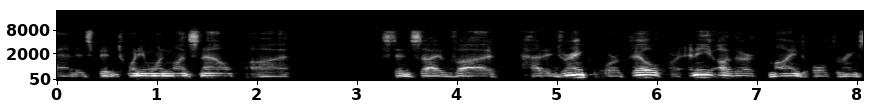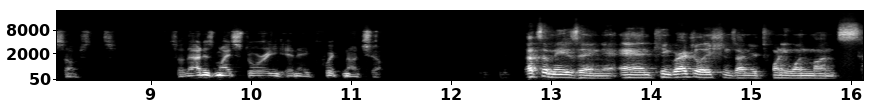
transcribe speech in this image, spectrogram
and it's been 21 months now uh, since I've uh, had a drink or a pill or any other mind altering substance. So that is my story in a quick nutshell. That's amazing. And congratulations on your 21 months.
